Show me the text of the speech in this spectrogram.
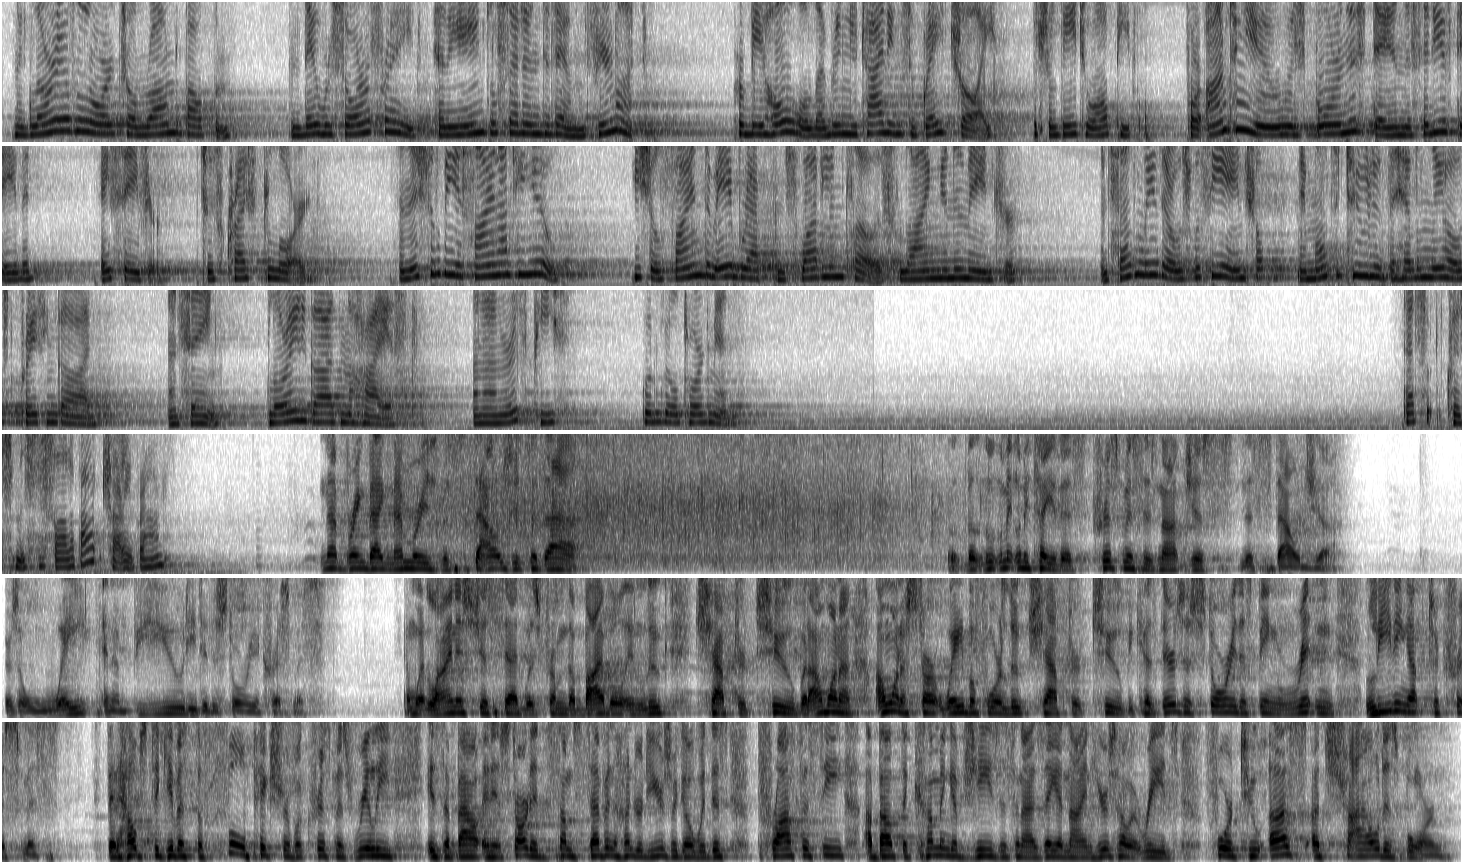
And the glory of the Lord shone round about them. And they were sore afraid. And the angel said unto them, Fear not. For behold, I bring you tidings of great joy, which shall be to all people. For unto you is born this day in the city of David a Savior, which is Christ the Lord. And this shall be a sign unto you. You shall find the babe wrapped in swaddling clothes, lying in a manger. And suddenly there was with the angel a multitude of the heavenly host praising God, and saying, Glory to God in the highest, and on earth peace, goodwill toward men. That's what Christmas is all about, Charlie Brown. Doesn't that bring back memories, nostalgia to that? But let me, let me tell you this Christmas is not just nostalgia, there's a weight and a beauty to the story of Christmas. And what Linus just said was from the Bible in Luke chapter 2, but I wanna, I wanna start way before Luke chapter 2 because there's a story that's being written leading up to Christmas that helps to give us the full picture of what Christmas really is about. And it started some 700 years ago with this prophecy about the coming of Jesus in Isaiah 9. Here's how it reads For to us a child is born.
